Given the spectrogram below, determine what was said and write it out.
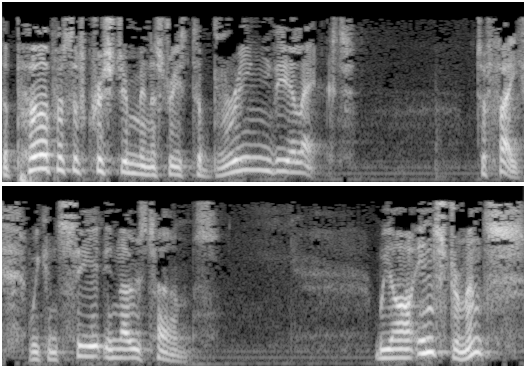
The purpose of Christian ministry is to bring the elect to faith. We can see it in those terms. We are instruments,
